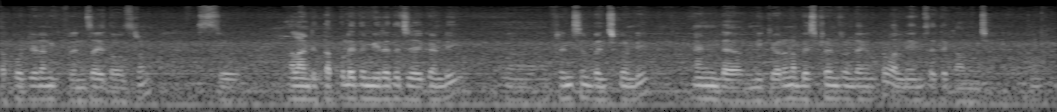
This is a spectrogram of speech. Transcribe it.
సపోర్ట్ చేయడానికి ఫ్రెండ్స్ అయితే అవసరం. సో అలాంటి తప్పులు అయితే మీరైతే చేయకండి. ఫ్రెండ్స్ని పెంచుకోండి. అండ్ మీకు ఎవరైనా బెస్ట్ ఫ్రెండ్స్ ఉంటే కనుక వాళ్ళ నేమ్స్ అయితే కామెంట్ చేయండి. థ్యాంక్ యూ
